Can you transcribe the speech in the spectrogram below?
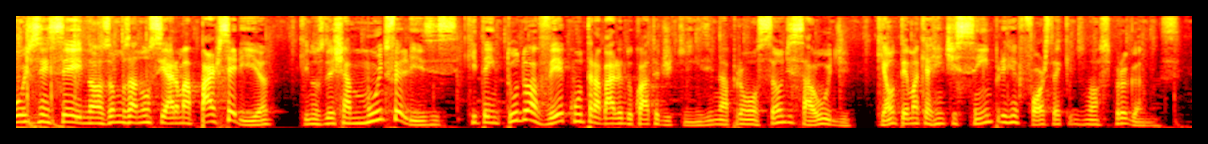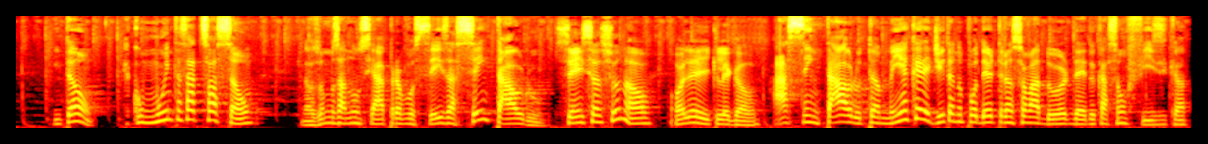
Hoje, Sensei, nós vamos anunciar uma parceria que nos deixa muito felizes, que tem tudo a ver com o trabalho do 4 de 15 na promoção de saúde, que é um tema que a gente sempre reforça aqui nos nossos programas. Então, é com muita satisfação nós vamos anunciar para vocês a Centauro. Sensacional. Olha aí que legal. A Centauro também acredita no poder transformador da educação física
